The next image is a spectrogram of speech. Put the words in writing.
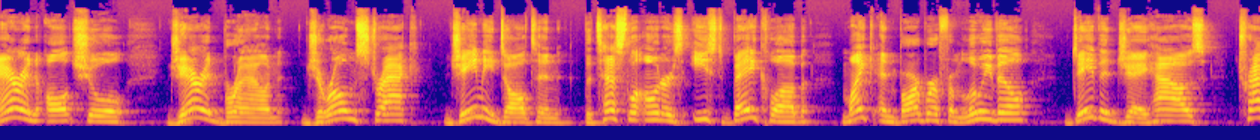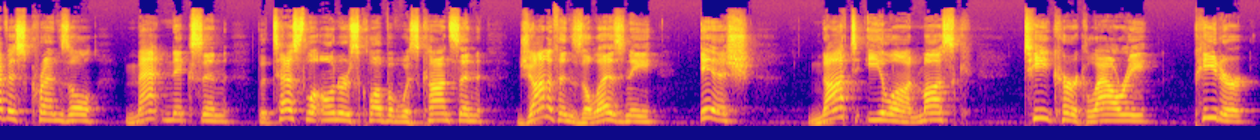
Aaron Altschul, Jared Brown, Jerome Strack, Jamie Dalton, the Tesla Owners East Bay Club, Mike and Barbara from Louisville, David J. Howes, Travis Krenzel, Matt Nixon, the Tesla Owners Club of Wisconsin, Jonathan Zalesny, Ish, not Elon Musk, T. Kirk Lowry, Peter,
